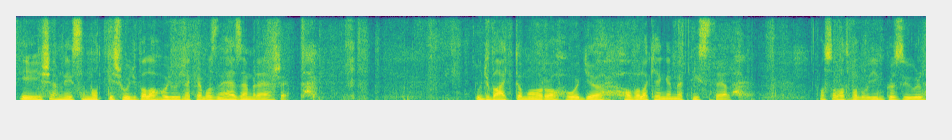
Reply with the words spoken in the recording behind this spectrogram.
És emlékszem ott is úgy valahogy úgy nekem az nehezemre esett. Úgy vágytam arra, hogy ha valaki engemet tisztel, az alatvalóim közül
